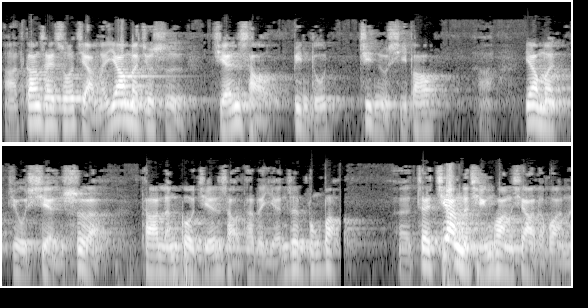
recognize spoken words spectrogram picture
啊，刚才所讲的，要么就是减少病毒进入细胞，啊，要么就显示了它能够减少它的炎症风暴，呃，在这样的情况下的话呢，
